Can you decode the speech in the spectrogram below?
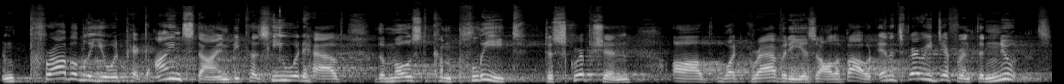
And probably you would pick Einstein because he would have the most complete description of what gravity is all about. And it's very different than Newton's.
